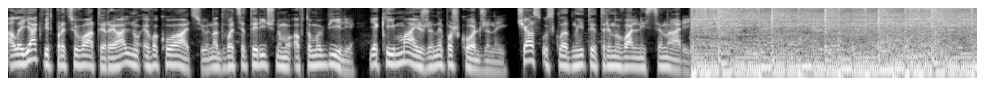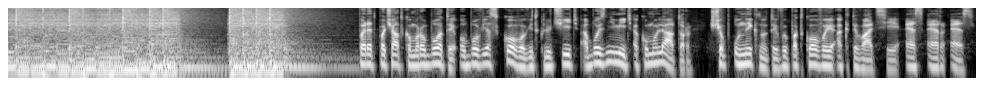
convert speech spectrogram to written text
Але як відпрацювати реальну евакуацію на 20-річному автомобілі, який майже не пошкоджений? Час ускладнити тренувальний сценарій. Перед початком роботи обов'язково відключіть або зніміть акумулятор, щоб уникнути випадкової активації СРС.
